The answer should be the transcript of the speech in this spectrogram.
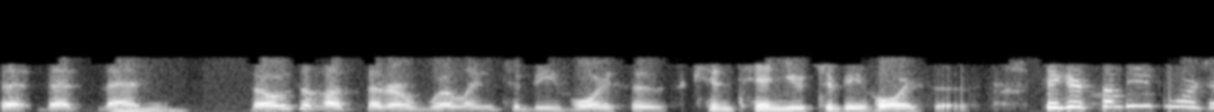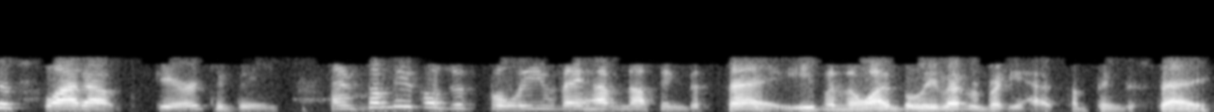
That that that Mhm. Those of us that are willing to be voices continue to be voices. Because some people are just flat out scared to be. And some people just believe they have nothing to say, even though I believe everybody has something to say.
